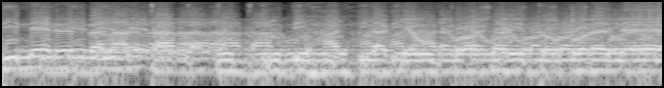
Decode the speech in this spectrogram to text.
দিনের বেলা তার কুদরতি হাতটাকে প্রসারিত করে দেয়।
